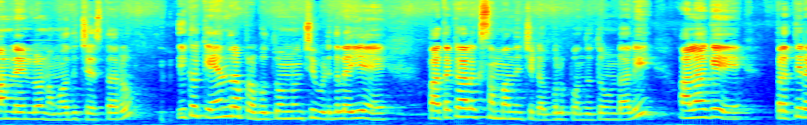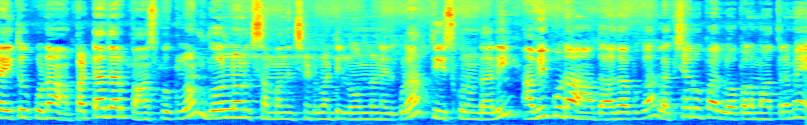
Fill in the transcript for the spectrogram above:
ఆన్లైన్లో నమోదు చేస్తారు. ఇక కేంద్ర ప్రభుత్వం నుంచి విడుదలయ్యే పథకాలకు సంబంధించి డబ్బులు పొందుతూ ఉండాలి. అలాగే ప్రతి రైతు కూడా పట్టాదారు పాస్బుక్ లోన్ గోల్డ్ లోన్కి సంబంధించినటువంటి లోన్లు అనేది కూడా తీసుకుని ఉండాలి. అవి కూడా దాదాపుగా లక్ష రూపాయల లోపల మాత్రమే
